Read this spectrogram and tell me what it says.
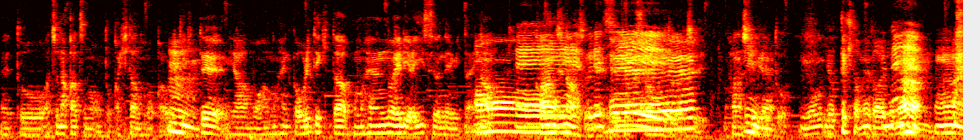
えっとあっち中津のとか日田の方から降りてきて、いやもうあの辺から降りてきたこの辺のエリアいいっすよねみたいな感じなんですよね、嬉しい。へ話してみると。いいね。よ寄ってきたねだいぶね。ね。うん。だか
